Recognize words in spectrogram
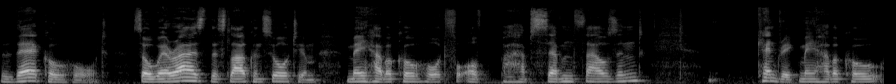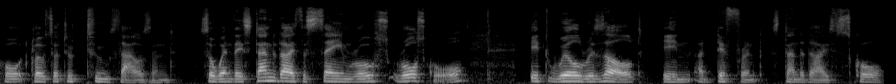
their cohort. So whereas the Slough Consortium may have a cohort for, of perhaps 7,000, Kendrick may have a cohort closer to 2,000. So when they standardize the same raw, raw score, it will result in a different standardized score.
